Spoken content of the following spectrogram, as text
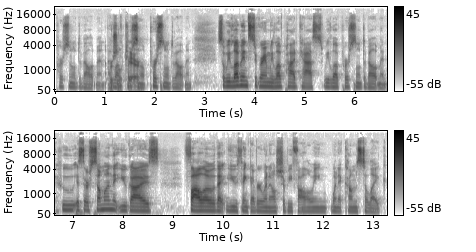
personal development. Personal I love care. personal personal development. So we love Instagram, we love podcasts, we love personal development. Who is there someone that you guys follow that you think everyone else should be following when it comes to like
